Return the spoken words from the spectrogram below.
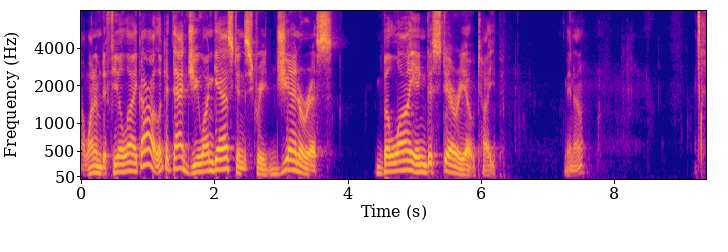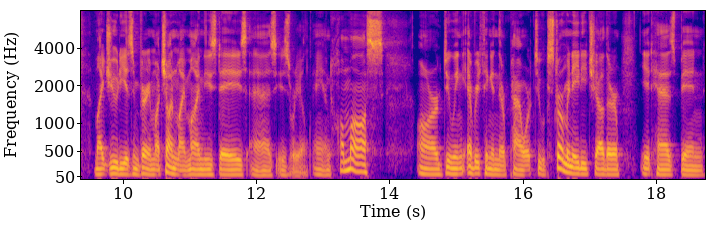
I want them to feel like, oh, look at that Jew on Gaston Street. Generous. Belying the stereotype. You know? My Judaism very much on my mind these days, as Israel and Hamas are doing everything in their power to exterminate each other. It has been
